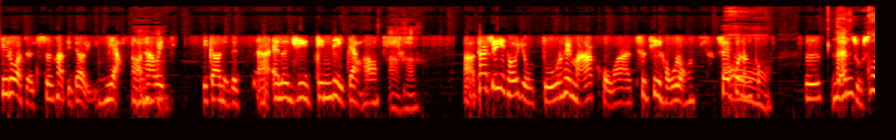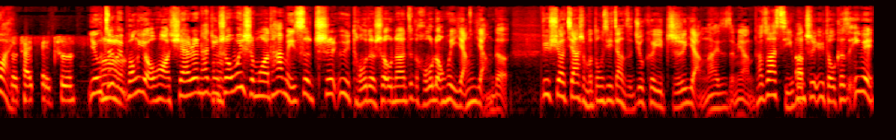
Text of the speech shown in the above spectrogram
虚弱者吃它比较有营养啊，嗯。它会提高你的啊 energy 精力这样哦。啊哈，啊，但是芋头有毒，会麻口啊，刺激喉咙，所以不能够哦吃，难煮怪。的才可以吃。有这位嗯。朋友哈、Sharon，他就说 为什么他每次吃芋头的时候呢，这个喉咙会痒痒的，必须要加什么东西这样子就可以止痒啊，还是怎么样？他说他喜欢吃芋头，可是因为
